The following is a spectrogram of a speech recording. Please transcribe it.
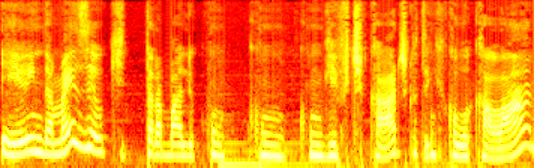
eu, ainda mais eu que trabalho com, com, com gift card, que eu tenho que colocar lá,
